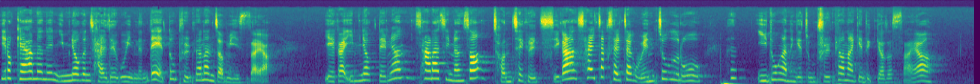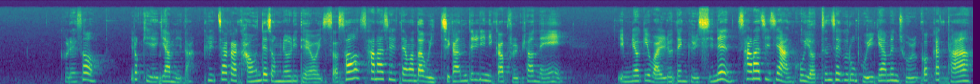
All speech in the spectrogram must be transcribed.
이렇게 하면은 입력은 잘 되고 있는데 또 불편한 점이 있어요. 얘가 입력되면 사라지면서 전체 글씨가 살짝살짝 왼쪽으로 이동하는 게 좀 불편하게 느껴졌어요. 그래서 이렇게 얘기합니다. 글자가 가운데 정렬이 되어 있어서 사라질 때마다 위치가 흔들리니까 불편해. 입력이 완료된 글씨는 사라지지 않고 옅은 색으로 보이게 하면 좋을 것 같아.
